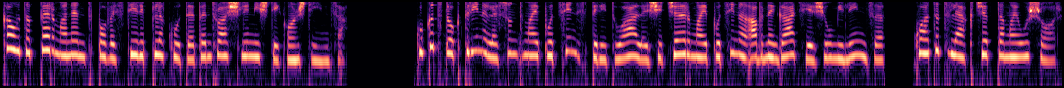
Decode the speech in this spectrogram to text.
caută permanent povestiri plăcute pentru a-și liniști conștiința. Cu cât doctrinele sunt mai puțin spirituale și cer mai puțină abnegație și umilință, cu atât le acceptă mai ușor.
